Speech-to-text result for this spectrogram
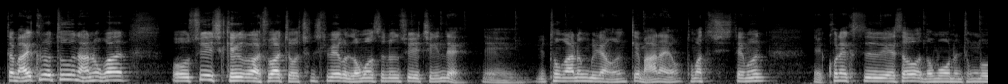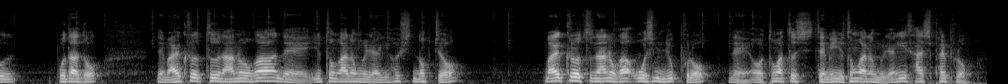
일단 마이크로2 나노가 어, 수혜측 결과가 좋았죠. 1700을 넘어서는 수혜측인데 네, 유통 가능 물량은 꽤 많아요. 토마토 시스템은 네, 코넥스에서 넘어오는 종목보다도 네, 마이크로2 나노가 네, 유통 가능 물량이 훨씬 높죠. 마이크로2 나노가 56%, 네, 어, 토마토 시스템이 유통 가능 물량이 48%.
